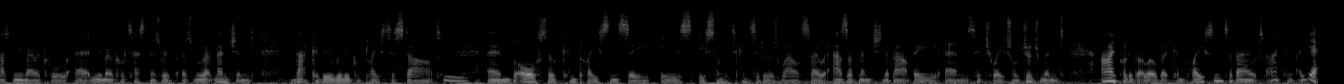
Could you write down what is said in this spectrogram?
as numerical uh, numerical testing as we've as we mentioned, that could be a really good place to start. Mm. Um, but also complacency is is something to consider as well. So as I've mentioned about the um, situational judgment, I probably got a little bit complacent about I can yeah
